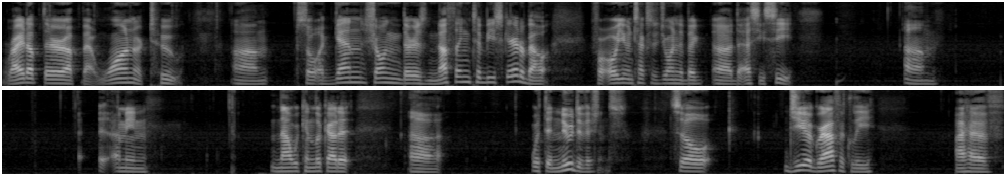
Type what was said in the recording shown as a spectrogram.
right up there, up at one or two. Um, so again, showing there is nothing to be scared about for OU and Texas joining the big uh, the SEC. Um, I mean, now we can look at it uh, with the new divisions. So geographically, I have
